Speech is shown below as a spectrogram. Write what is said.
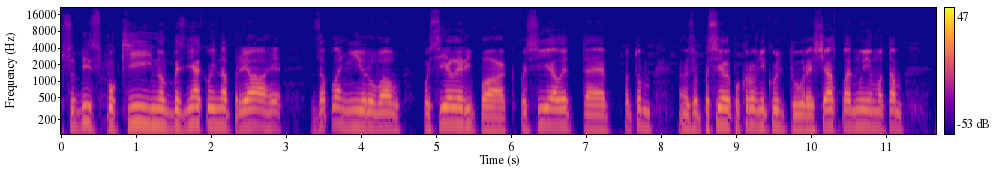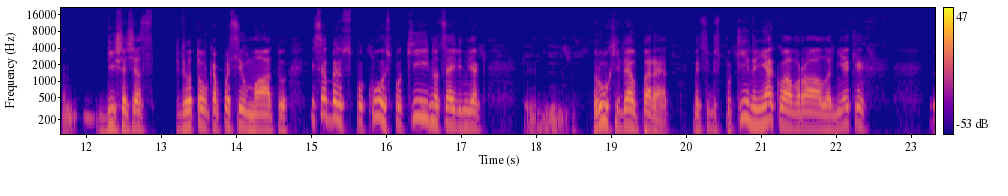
собі спокійно, без ніякої напряги, запланував, посіяли ріпак, посіяли те, потім посіяли покровні культури. Зараз плануємо там більше зараз підготовка посівмату. І себе спокійно, це він як рух іде вперед. Ми собі спокійно, ніякого авралу, ніяких е,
